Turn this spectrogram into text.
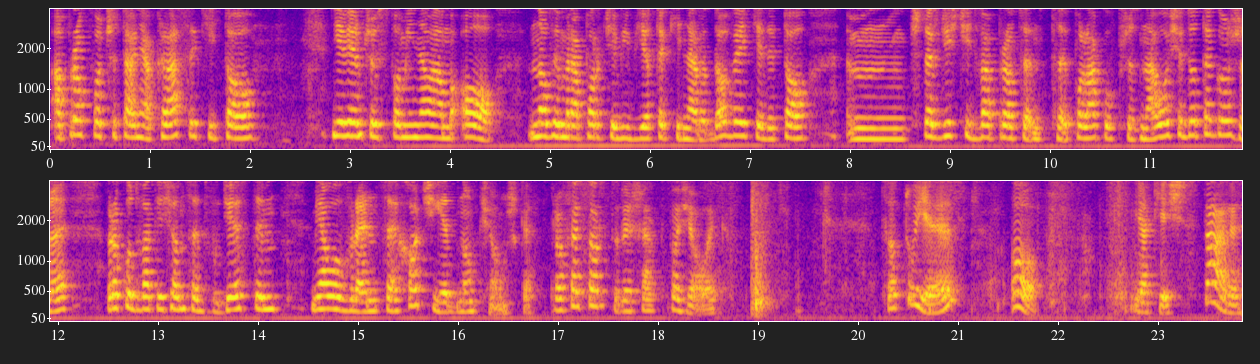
A propos czytania klasyki, to nie wiem, czy wspominałam o nowym raporcie Biblioteki Narodowej, kiedy to 42% Polaków przyznało się do tego, że w roku 2020 miało w ręce choć jedną książkę. Profesor Ryszard Koziołek. Co tu jest? O, jakieś stare.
